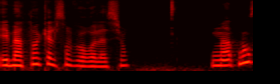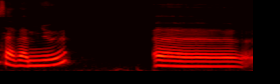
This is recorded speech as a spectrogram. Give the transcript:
Et maintenant, quelles sont vos relations? Maintenant, ça va mieux. Euh,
